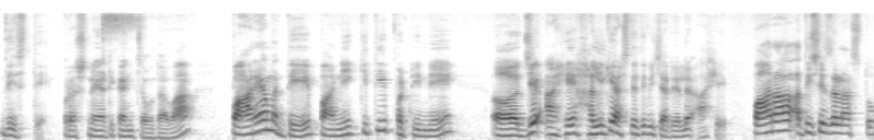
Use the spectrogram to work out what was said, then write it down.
दिसते. प्रश्न या ठिकाणी चौदावा. पाऱ्यामध्ये पाणी किती पटीने जे आहे हलके असते ते विचारलेलं आहे. पारा अतिशय जड असतो.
